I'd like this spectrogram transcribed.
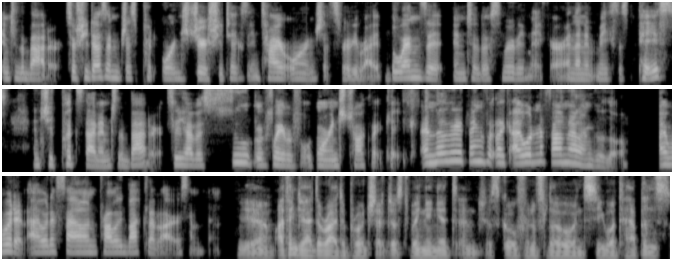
into the batter. So she doesn't just put orange juice, she takes the entire orange that's really ripe, blends it into the smoothie maker, and then it makes this paste and she puts that into the batter. So you have a super flavorful orange chocolate cake. And those are things that like I wouldn't have found that on Google. I wouldn't. I would have found probably baklava or something. Yeah, I think you had the right approach there, just winging it and just go for the flow and see what happens.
